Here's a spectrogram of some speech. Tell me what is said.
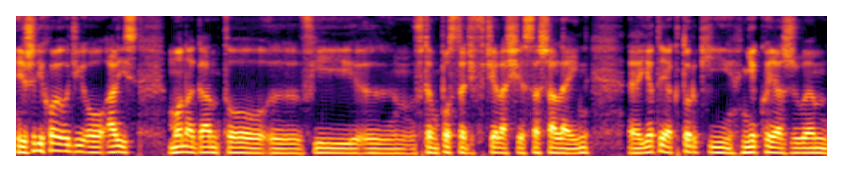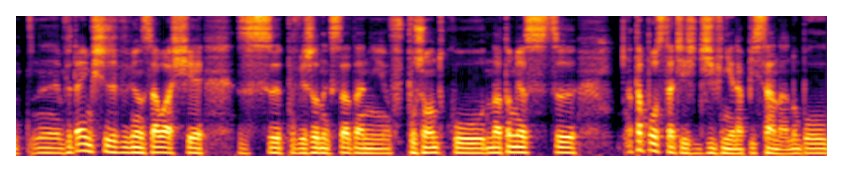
Jeżeli chodzi o Alice Monaghan, to y, w, jej, y, w tę postać wciela się Sasha Lane. E, ja tej aktorki nie kojarzyłem. E, wydaje mi się, że wywiązała się z powierzonych zadań w porządku, natomiast y, ta postać jest dziwnie napisana, no bo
